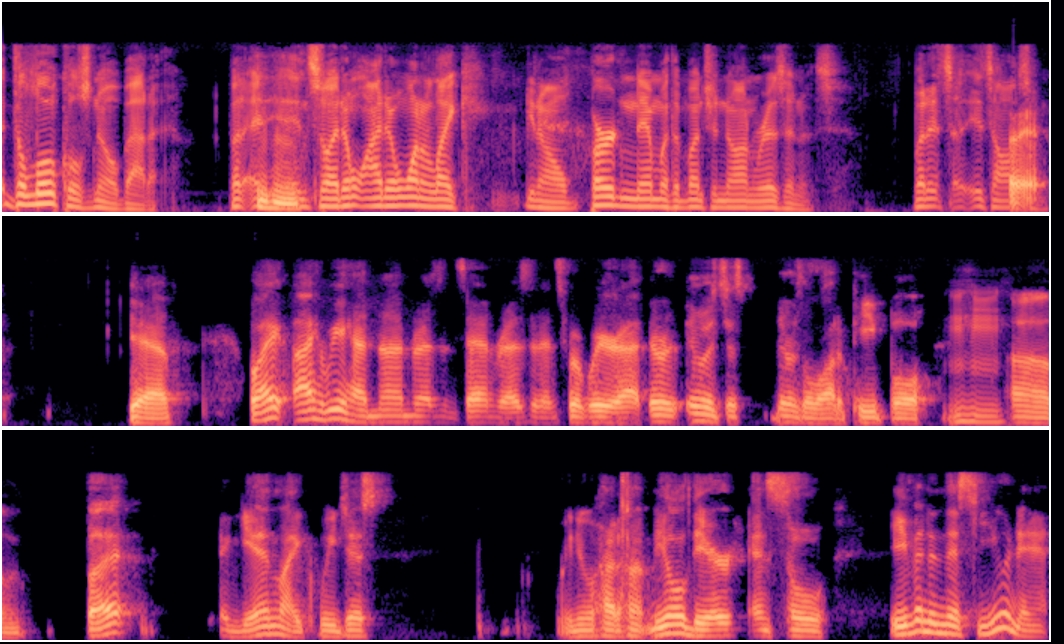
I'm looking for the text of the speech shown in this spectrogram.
the locals know about it, but mm-hmm. and so I don't I don't want to like you know burden them with a bunch of non-residents, but it's it's awesome. Yeah. Well, I, I we had non-residents and residents where we were at. There, it was just there was a lot of people. Mm-hmm. Um, but again, like we just we knew how to hunt mule deer, and so even in this unit,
